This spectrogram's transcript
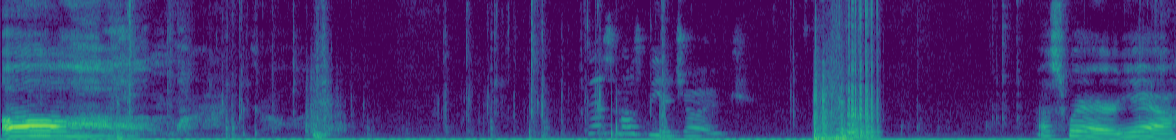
Oh. my god. This must be a joke. I swear, yeah.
